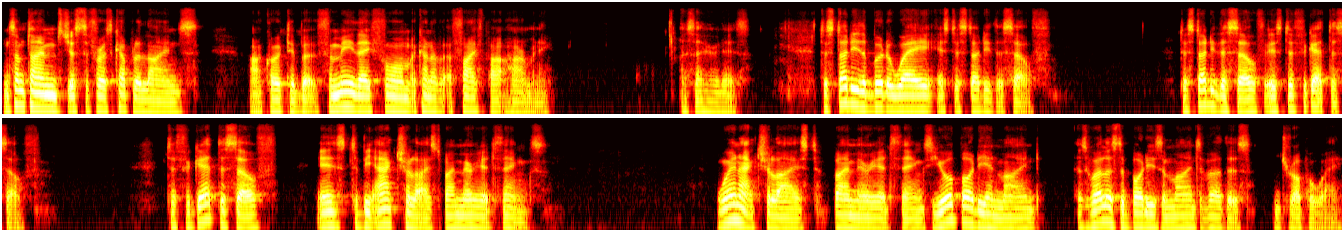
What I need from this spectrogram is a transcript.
And sometimes just the first couple of lines are quoted, but for me, they form a kind of a five part harmony. So here it is. To study the Buddha way is to study the self. To study the self is to forget the self. To forget the self is to be actualized by myriad things. When actualized by myriad things, your body and mind, as well as the bodies and minds of others, drop away.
